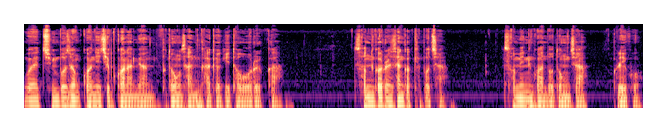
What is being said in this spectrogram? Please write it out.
왜 진보 정권이 집권하면 부동산 가격이 더 오를까? 선거를 생각해보자. 서민과 노동자 그리고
